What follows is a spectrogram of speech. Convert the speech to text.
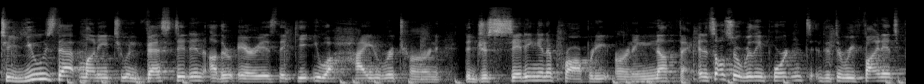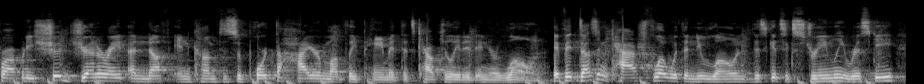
to use that money to invest it in other areas that get you a higher return than just sitting in a property earning nothing. And it's also really important that the refinance property should generate enough income to support the higher monthly payment that's calculated in your loan. If it doesn't cash flow with a new loan, this gets extremely risky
